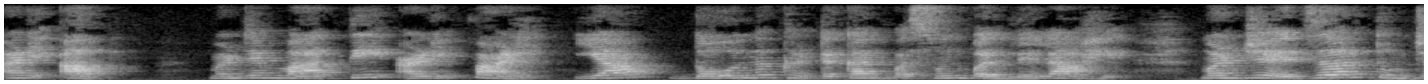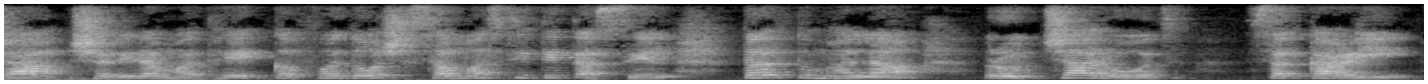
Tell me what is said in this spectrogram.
आणि आप म्हणजे माती आणि पाणी या दोन घटकांपासून बनलेला आहे. म्हणजे जर तुमच्या शरीरामध्ये कफदोष समस्थितीत असेल तर तुम्हाला रोजच्या रोज सकाळी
